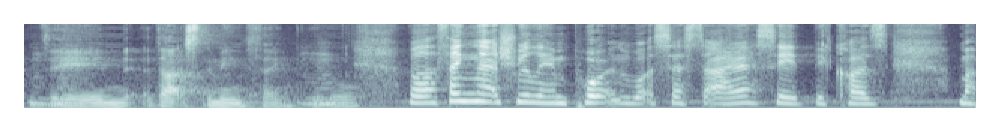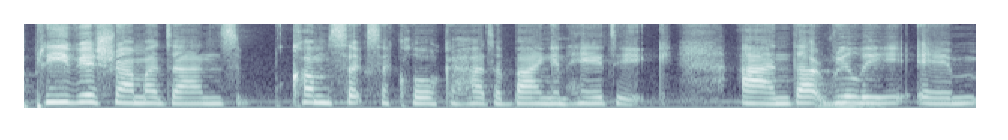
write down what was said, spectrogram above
then that's the main thing. You know, Well, I think that's really important what Sister Aya said because my previous Ramadans, come six o'clock, I had a banging headache, and that really, um,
